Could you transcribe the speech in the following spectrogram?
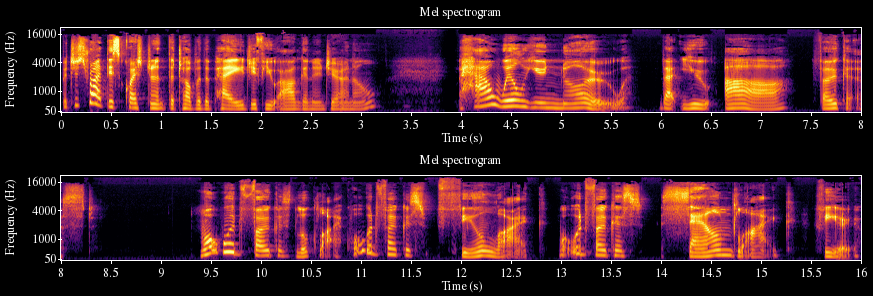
But just write this question at the top of the page if you are going to journal. How will you know that you are focused? What would focus look like? What would focus feel like? What would focus sound like for you?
